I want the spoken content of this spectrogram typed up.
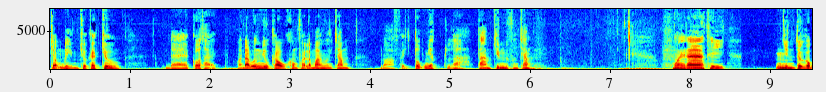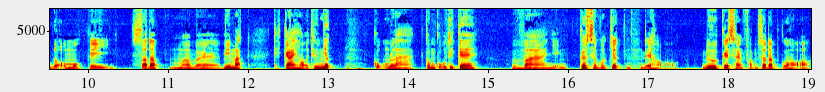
trọng điểm cho các trường để có thể mà đáp ứng nhu cầu không phải là 30% mà phải tốt nhất là 8-90%. Ngoài ra thì nhìn từ góc độ một cái startup mà về vi mạch thì cái họ thiếu nhất cũng là công cụ thiết kế và những cơ sở vật chất để họ đưa cái sản phẩm startup của họ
